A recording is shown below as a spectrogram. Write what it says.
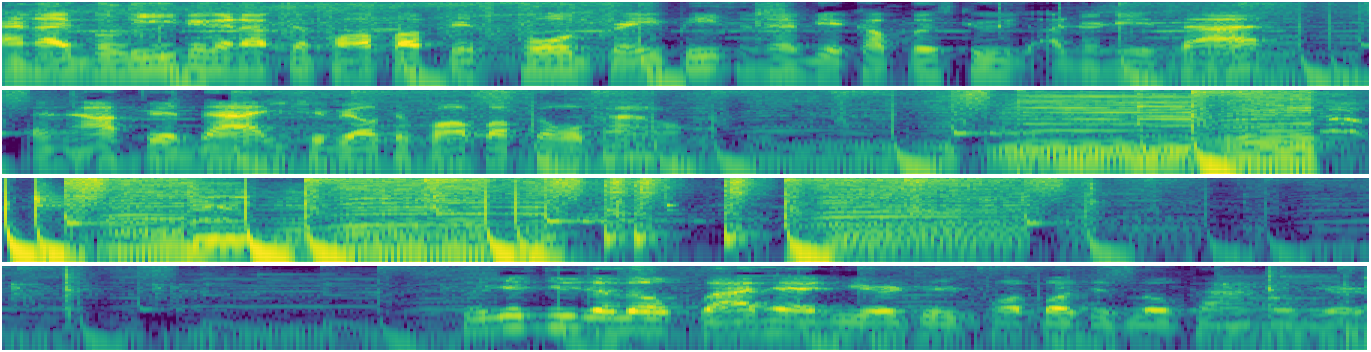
And I believe you're going to have to pop up this whole gray piece, and to be a couple of screws underneath that. And after that, you should be able to pop up the whole panel. So just use a little flathead here to pop out this little panel here.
